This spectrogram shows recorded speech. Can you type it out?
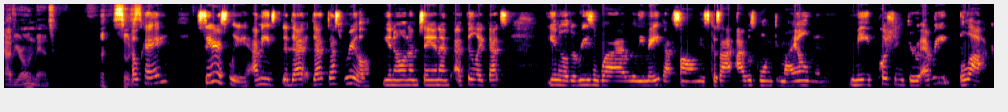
have your own mantra. so to Okay. Speak. Seriously. I mean that that that's real. You know what I'm saying? I, I feel like that's you know, the reason why I really made that song is because I, I was going through my own and me pushing through every block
